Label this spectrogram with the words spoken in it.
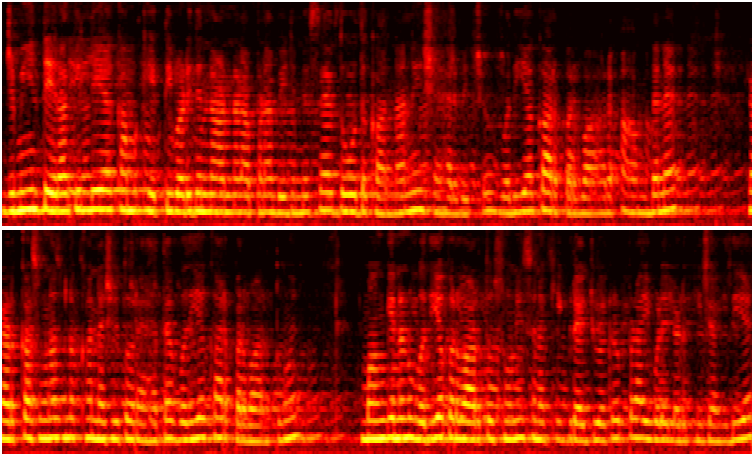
ਜ਼ਮੀਨ 13 ਕਿੱਲੇ ਹੈ ਕੰਮ ਖੇਤੀਬਾੜੀ ਦੇ ਨਾਲ ਨਾਲ ਆਪਣਾ ਬਿਜ਼ਨਸ ਹੈ ਦੋ ਦੁਕਾਨਾਂ ਨੇ ਸ਼ਹਿਰ ਵਿੱਚ, ਵਧੀਆ ਘਰ ਪਰਿਵਾਰ ਆਮਦਨ ਹੈ। ਲੜਕਾ ਸੋਹਣਾ ਸੁਨੱਖਾ, ਨਸ਼ੇ ਤੋਂ ਰਹਿਤ ਹੈ, ਵਧੀਆ ਘਰ ਪਰਿਵਾਰ ਤੋਂ ਹੈ। ਮੰਗ ਇਹਨਾਂ ਨੂੰ ਵਧੀਆ ਪਰਿਵਾਰ ਤੋਂ ਸੋਹਣੀ, ਸੁਨੱਖੀ ਗ੍ਰੈਜੂਏਟਡ ਪੜ੍ਹਾਈ ਵਾਲੀ ਲੜਕੀ ਚਾਹੀਦੀ ਹੈ।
